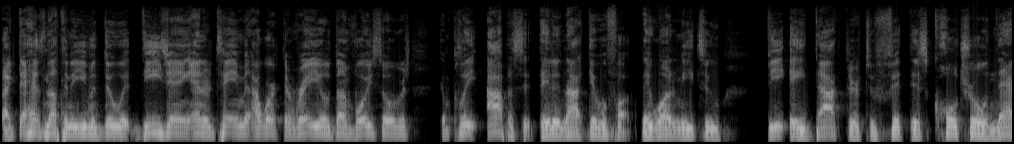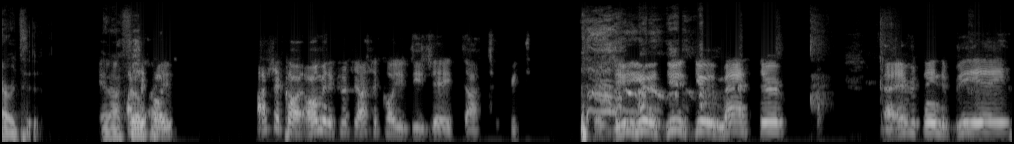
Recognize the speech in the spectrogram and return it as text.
like that has nothing to even do with DJing, entertainment. I worked in radio, done voiceovers. Complete opposite. They did not give a fuck. They wanted me to be a doctor to fit this cultural narrative, and I I feel call like you. I should call. I'm in the country. I should call you DJ Doctor You you you you master at everything to BA.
